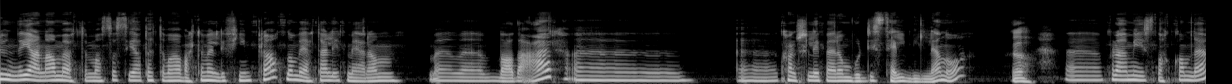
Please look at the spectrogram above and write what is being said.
runder gjerne av møtet med oss og sier at dette har vært en veldig fin prat. Nå vet jeg litt mer om eh, hva det er. Eh, eh, kanskje litt mer om hvor de selv vil hen nå. Ja. Eh, for det er mye snakk om det.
